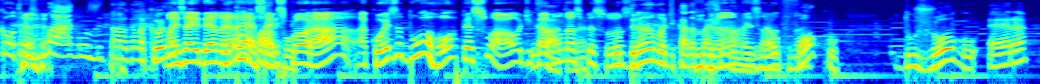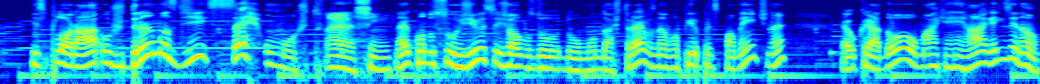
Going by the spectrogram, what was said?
contra os magos e tal, aquela coisa. Mas a ideia não era essa, era papo. explorar a coisa do horror pessoal de cada Exato, uma das né? pessoas. O drama de cada Do personagem. drama, né? exato, O né? foco do jogo era explorar os dramas de ser um monstro. É, sim. né? Quando surgiu esses jogos do, do mundo das trevas, né? O vampiro principalmente, né? É o criador, o Mark Henriag, ele dizia, não,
